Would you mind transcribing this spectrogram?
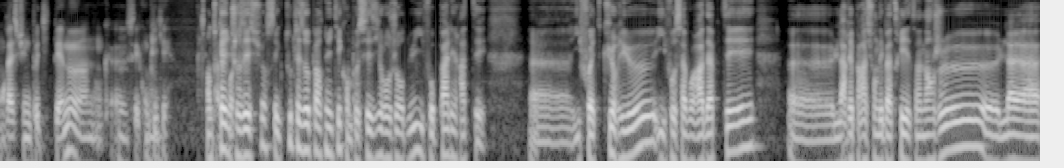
On reste une petite PME, hein, donc euh, Mm. c'est compliqué. En tout cas, une chose est sûre, c'est que toutes les opportunités qu'on peut saisir aujourd'hui, il ne faut pas les rater. Euh, il faut être curieux, il faut savoir adapter. euh, la réparation des batteries est un enjeu, euh, la-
